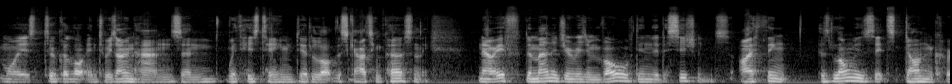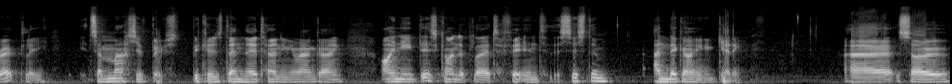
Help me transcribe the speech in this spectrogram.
Moyes took a lot into his own hands and with his team did a lot of the scouting personally. Now, if the manager is involved in the decisions, I think as long as it's done correctly, it's a massive boost because then they're turning around going, I need this kind of player to fit into the system, and they're going and getting. Uh, so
